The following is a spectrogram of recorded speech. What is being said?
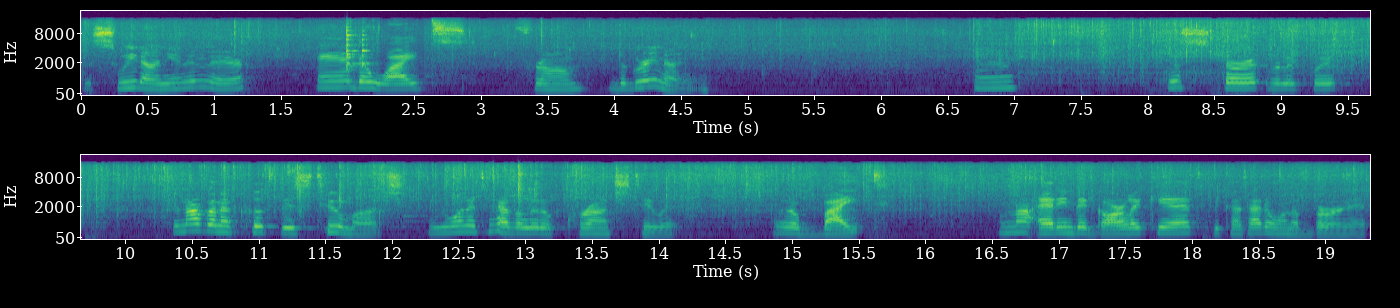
the sweet onion in there and the whites from the green onion. And just stir it really quick. You're not going to cook this too much. You want it to have a little crunch to it, a little bite. I'm not adding the garlic yet because I don't want to burn it.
